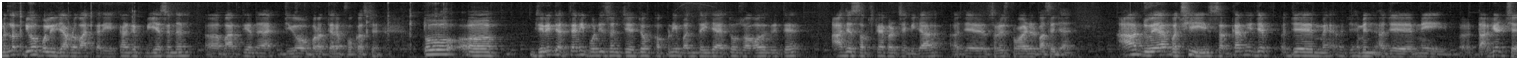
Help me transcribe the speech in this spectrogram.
મતલબ ડિઓપોલી જે આપણે વાત કરીએ, કારણ કે બીએસએનએલ ભારતીય અને જીઓ ઉપર અત્યારે ફોકસ છે. તો જે રીતે અત્યારની પોઝિશન છે, જો કંપની બંધ થઈ જાય તો સ્વાભાવિક રીતે આ જે સબસ્ક્રાઈબર છે, બીજા જે સર્વિસ પ્રોવાઈડર પાસે જાય, આ જોયા પછી સરકારની જે જે મીન જે એમની ટાર્ગેટ છે,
